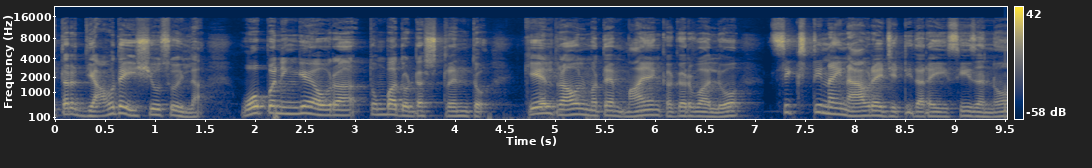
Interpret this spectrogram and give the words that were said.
ಈ ಥರದ್ದು ಯಾವುದೇ ಇಶ್ಯೂಸು ಇಲ್ಲ. ಓಪನಿಂಗ್ಗೆ ಅವರ ತುಂಬ ದೊಡ್ಡ ಸ್ಟ್ರೆಂತು ಕೆ ಎಲ್ ರಾಹುಲ್ ಮತ್ತು Mayank Agarwal sixty nine average ಇಟ್ಟಿದ್ದಾರೆ ಈ ಸೀಸನ್ನು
